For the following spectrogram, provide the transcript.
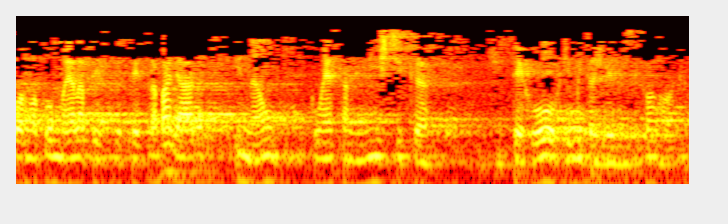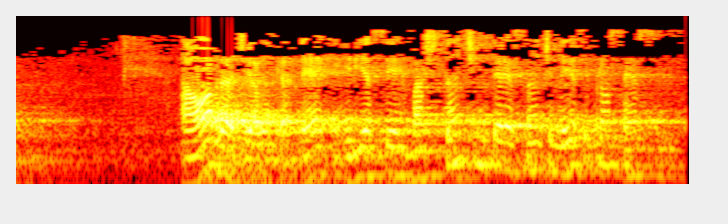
forma como ela precisa ser trabalhada e não com essa mística de terror que muitas vezes se coloca. A obra de Allan Kardec iria ser bastante interessante nesse processo,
